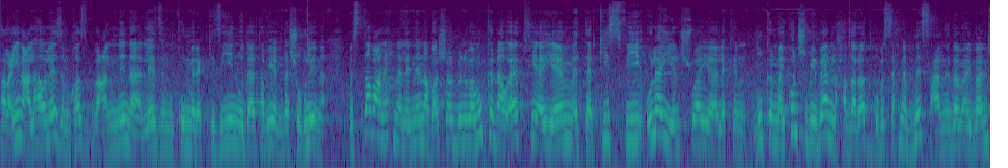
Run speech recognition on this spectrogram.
طالعين على الهوا لازم غصب عننا لازم نكون مركزين وده طبيعي ده شغلنا. بس طبعا إحنا لأننا بشر بنبقى ممكن أوقات في أيام التركيز فيه قليل شوية لكن ممكن ما يكونش بيبان لحضراتكم بس إحنا بنسعى إن ده ما يبانش.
